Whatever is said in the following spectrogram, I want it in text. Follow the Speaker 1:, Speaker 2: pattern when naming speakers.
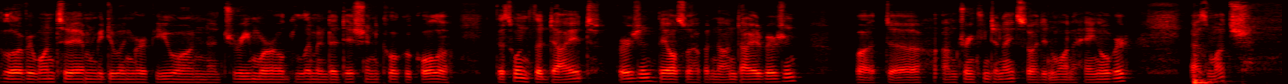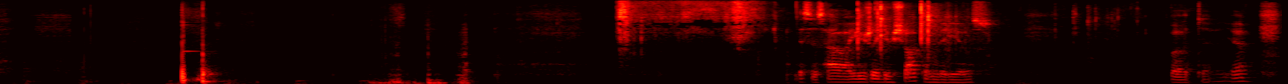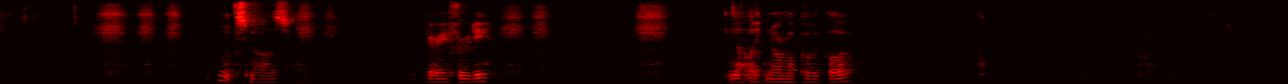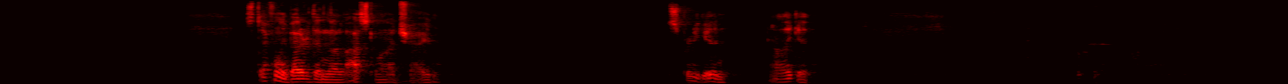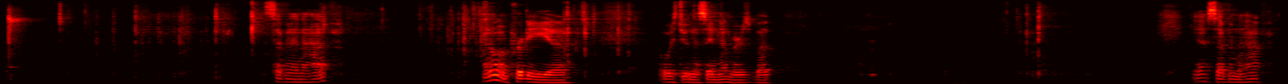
Speaker 1: Hello everyone, today I'm going to be doing a review on Dreamworld Limited Edition Coca-Cola. This one's the diet version, they also have a non-diet version, but uh, I'm drinking tonight so I didn't want a hangover as much. This is how I usually do shotgun videos. But uh, yeah, it smells very fruity. Not like normal Coca-Cola. It's definitely better than the last one I tried. It's pretty good. I like it. Seven and a half. I know I'm pretty uh, always doing the same numbers, but yeah, seven and a half.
